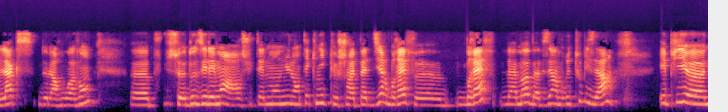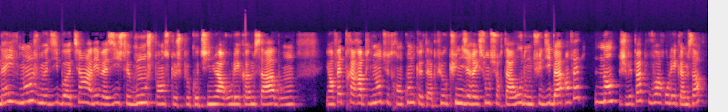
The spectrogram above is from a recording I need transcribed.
l'axe de la roue avant. Euh, plus euh, d'autres éléments. Alors, je suis tellement nulle en technique que je saurais pas te dire. Bref, euh, bref, la mob faisait un bruit tout bizarre. Et puis, naïvement, je me dis, bah, tiens, allez, vas-y, c'est bon, je pense que je peux continuer à rouler comme ça. Bon. Et en fait, très rapidement, tu te rends compte que tu n'as plus aucune direction sur ta roue. Donc, tu dis, bah, en fait, non, je vais pas pouvoir rouler comme ça.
